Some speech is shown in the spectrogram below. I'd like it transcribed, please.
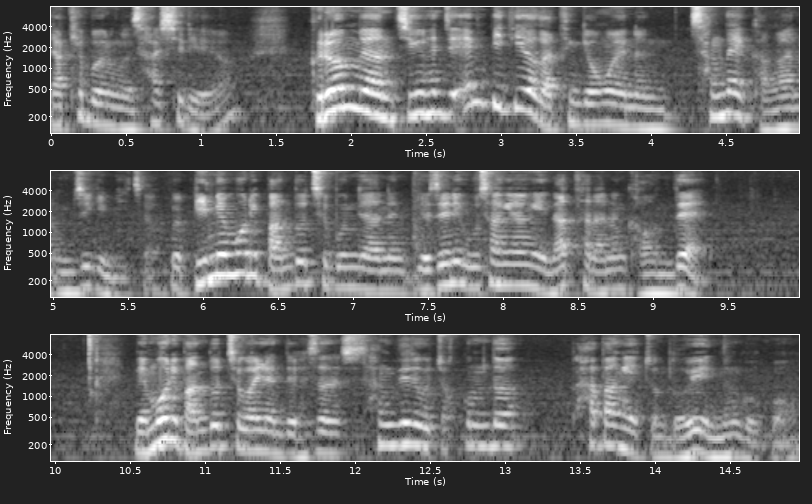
약해 보이는 건 사실이에요. 그러면 지금 현재 엔비디아 같은 경우에는 상당히 강한 움직임이죠. 그 비메모리 반도체 분야는 여전히 우상향이 나타나는 가운데 메모리 반도체 관련된 회사는 상대적으로 조금 더 하방에 좀 놓여 있는 거고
